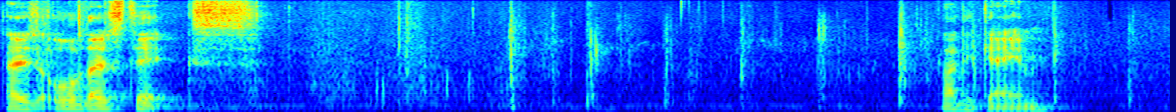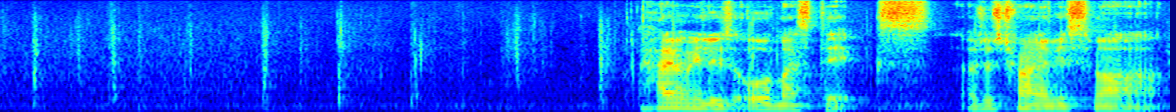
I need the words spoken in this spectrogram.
Those all those sticks. Bloody game. How don't we lose all my sticks? I was just trying to be smart.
